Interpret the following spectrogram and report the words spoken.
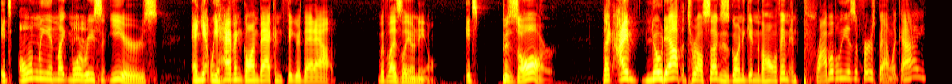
it's only in like more recent years, and yet we haven't gone back and figured that out with Leslie O'Neal. It's bizarre. Like I have no doubt that Terrell Suggs is going to get into the Hall of Fame and probably as a first ballot guy.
